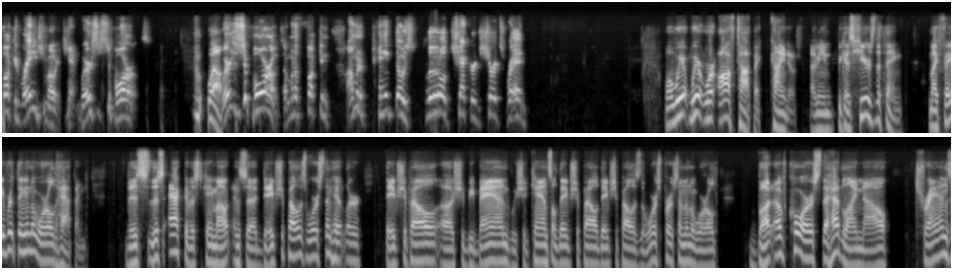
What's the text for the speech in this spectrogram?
fucking rage mode again. Where's the Sbarros? Well, where's the Sbarros? I'm gonna fucking I'm gonna paint those little checkered shirts red well, we're we're we're off topic, kind of. I mean, because here's the thing: my favorite thing in the world happened. This this activist came out and said Dave Chappelle is worse than Hitler. Dave Chappelle uh, should be banned. We should cancel Dave Chappelle. Dave Chappelle is the worst person in the world. But of course, the headline now: trans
